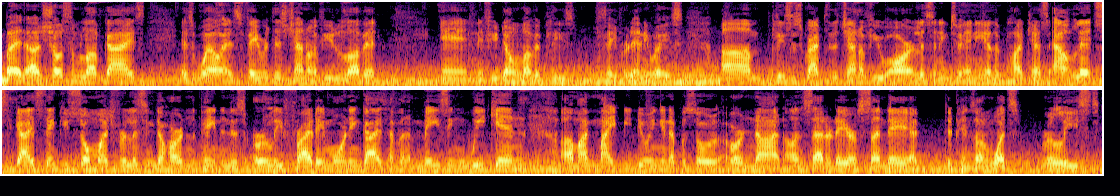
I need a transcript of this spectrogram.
But uh, show some love, guys, as well as favorite this channel if you love it. And if you don't love it, please favorite anyways. Um, please subscribe to the channel if you are listening to any other podcast outlets. Guys, thank you so much for listening to Heart in the Paint in this early Friday morning. Guys, have an amazing weekend. Um, I might be doing an episode or not on Saturday or Sunday. It depends on what's released.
